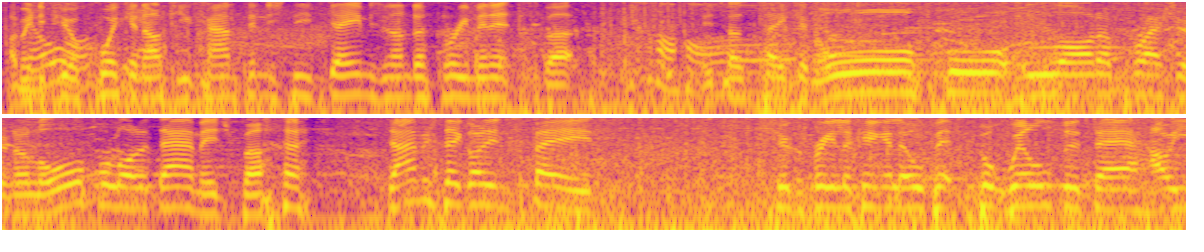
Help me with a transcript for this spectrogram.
I mean, no if you're quick enough, you can finish these games in under three minutes, but oh. it does take an awful lot of pressure and an awful lot of damage, but damage they got in spades. Sugar Free looking a little bit bewildered there, how he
